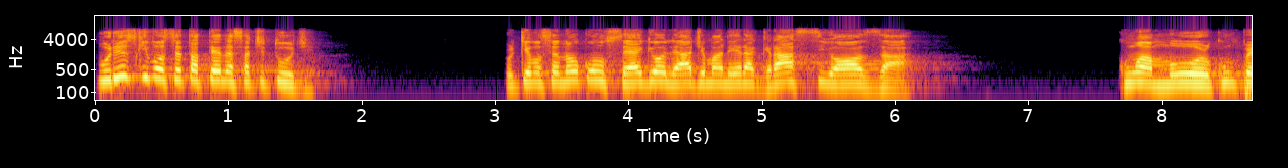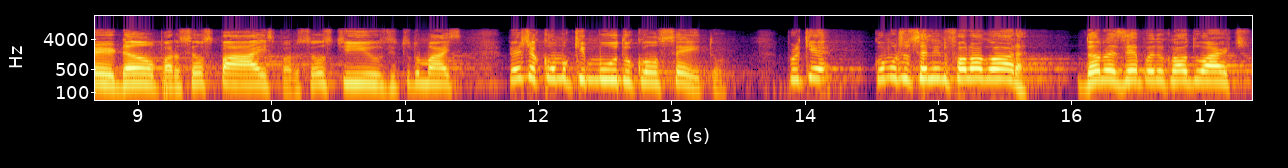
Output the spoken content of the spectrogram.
Por isso que você está tendo essa atitude. Porque você não consegue olhar de maneira graciosa com amor, com perdão para os seus pais, para os seus tios e tudo mais. Veja como que muda o conceito. Porque, como o Juscelino falou agora, dando exemplo aí do Claudio Duarte,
